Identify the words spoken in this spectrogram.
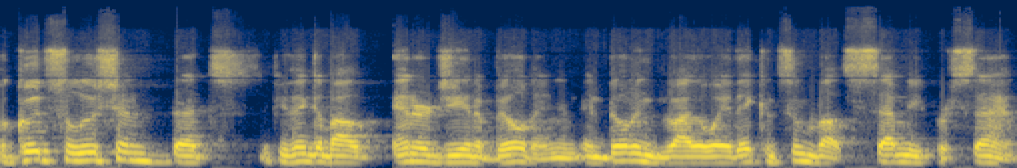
A good solution that's, if you think about energy in a building, and, and buildings, by the way, they consume about 70%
